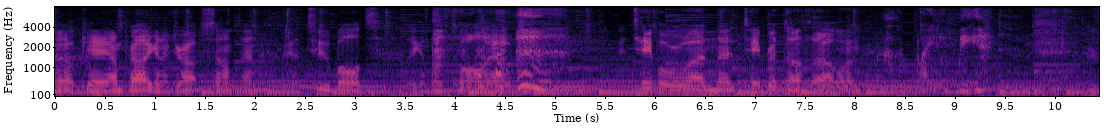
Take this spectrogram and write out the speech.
Okay, I'm probably gonna drop something. We got two bolts, they can both fall out. I tape over one, the tape ripped off that one. Oh, they're biting me. There's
